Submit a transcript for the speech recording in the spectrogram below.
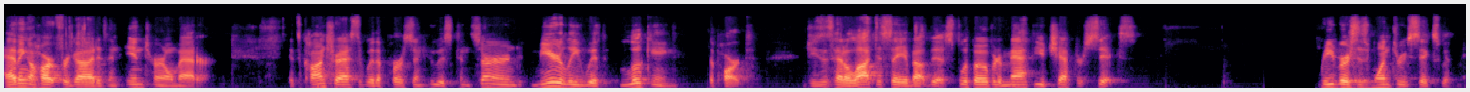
Having a heart for God is an internal matter. It's contrasted with a person who is concerned merely with looking the part. Jesus had a lot to say about this. Flip over to Matthew chapter 6. Read verses 1 through 6 with me.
